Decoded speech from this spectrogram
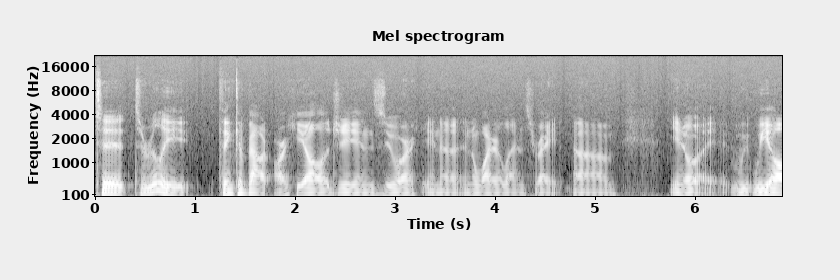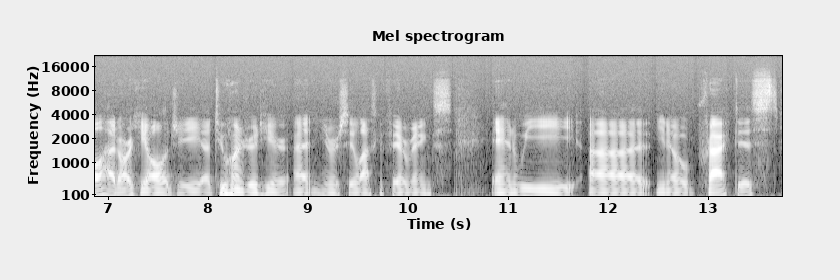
to to really think about archaeology and zoo arc in a in a wider lens, right? Um, you know, we, we all had archaeology at 200 here at University of Alaska Fairbanks, and we uh, you know practiced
